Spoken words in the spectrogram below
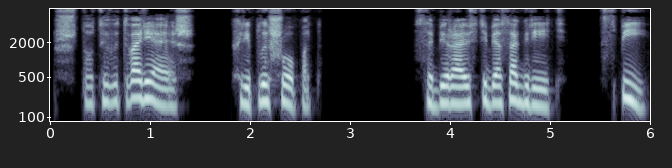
«Что ты вытворяешь?» — хриплый шепот. «Собираюсь тебя согреть. Спи,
